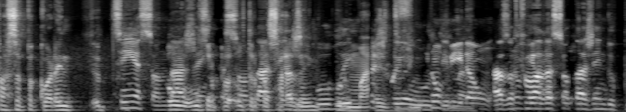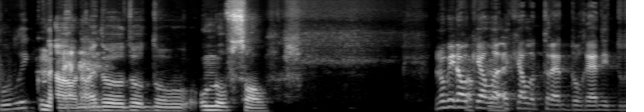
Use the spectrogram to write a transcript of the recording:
Passa para 40? Sim, a sondagem, Ultrapa- a sondagem ultrapassagem por público, mais mas de foi a 20. última. Não viram- Estás a não falar viram- da sondagem do público? Não, não é do, do, do o novo sol. Não viram Ok. aquela, aquela thread do Reddit do,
